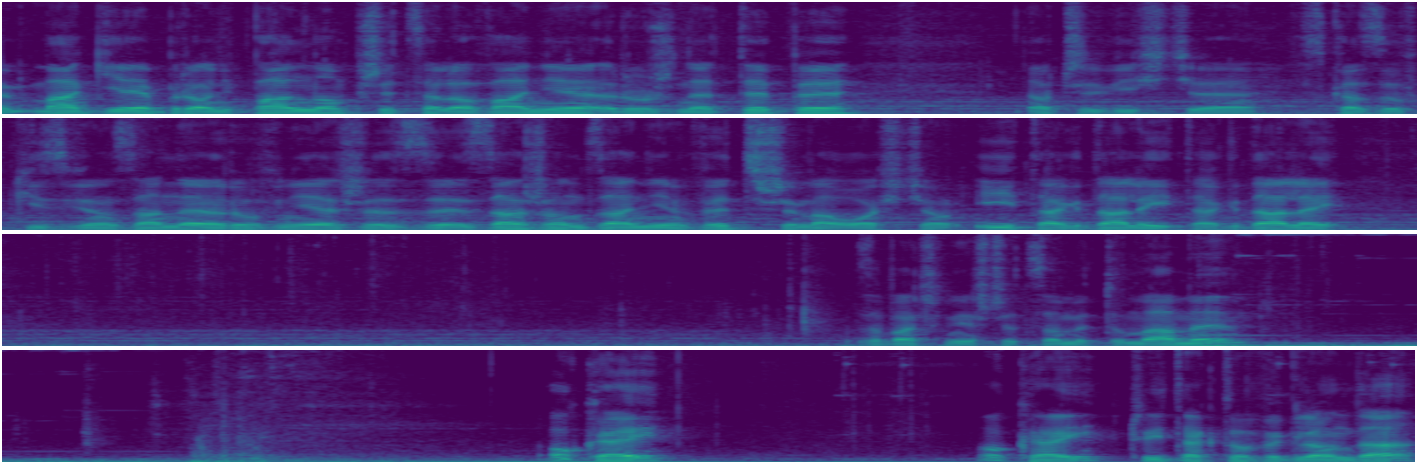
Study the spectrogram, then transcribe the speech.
e, magię, broń palną, przycelowanie, różne typy. Oczywiście wskazówki związane również z zarządzaniem, wytrzymałością i tak dalej, i tak dalej. Zobaczmy jeszcze co my tu mamy. Ok. Ok, czyli tak to wygląda.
